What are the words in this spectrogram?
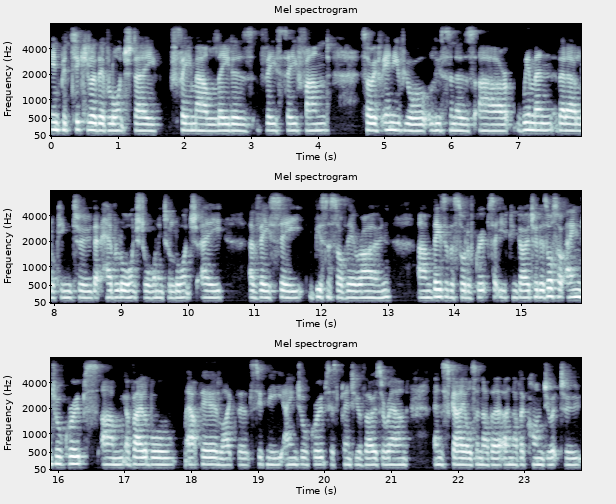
In particular they've launched a female leaders vc fund so if any of your listeners are women that are looking to, that have launched or wanting to launch a, a VC business of their own, um, these are the sort of groups that you can go to. There's also angel groups um, available out there, like the Sydney Angel groups. There's plenty of those around, and Scales another another conduit to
